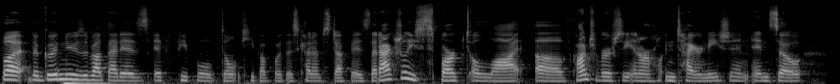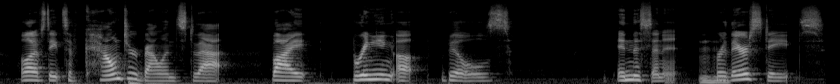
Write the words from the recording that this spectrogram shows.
But the good news about that is, if people don't keep up with this kind of stuff, is that actually sparked a lot of controversy in our entire nation, and so a lot of states have counterbalanced that by bringing up bills in the Senate for mm-hmm. their states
